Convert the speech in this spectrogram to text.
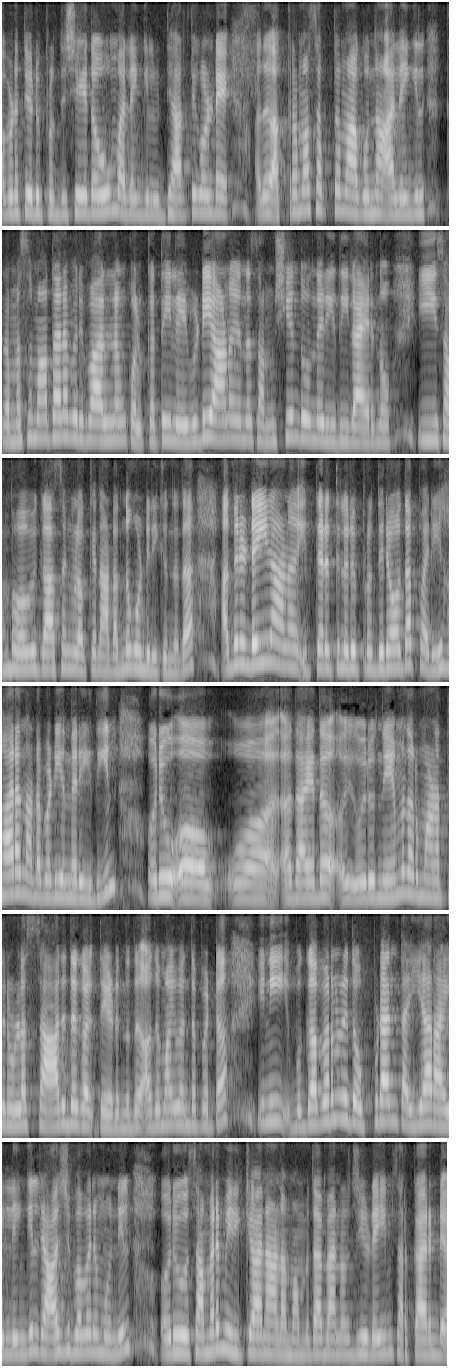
അവിടുത്തെ ഒരു പ്രതിഷേധവും അല്ലെങ്കിൽ വിദ്യാർത്ഥികളുടെ അത് അക്രമാസക്തമാകുന്ന അല്ലെങ്കിൽ ക്രമസമാധാന പരിപാലനം കൊൽക്കത്തയിൽ എവിടെയാണ് എന്ന സംശയം തോന്നുന്ന രീതിയിലായിരുന്നു ഈ സംഭവ വികാസങ്ങളൊക്കെ നടന്നുകൊണ്ടിരിക്കുന്നത്. അതിനിടയിലാണ് ഇത്തരത്തിലൊരു പ്രതിരോധ പരിഹാര നടപടി എന്ന രീതിയിൽ ഒരു അതായത് ഒരു നിയമനിർമ്മാണത്തിനുള്ള സാധ്യതകൾ തേടുന്നത്. അതുമായി ബന്ധപ്പെട്ട് ഇനി ഗവർണർ ഇത് ഒപ്പിടാൻ തയ്യാറായില്ലെങ്കിൽ രാജ്ഭവന് മുന്നിൽ ഒരു സമരം ഇരിക്കാനാണ് മമതാ ബാനർജിയുടെയും സർക്കാരിന്റെ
